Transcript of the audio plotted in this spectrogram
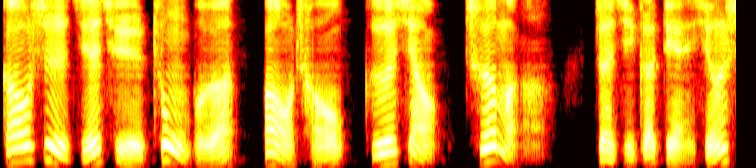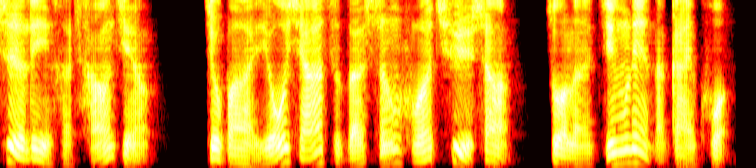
高适截取重帛、报仇、歌笑、车马这几个典型事例和场景。就把游侠子的生活趣上做了精炼的概括，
